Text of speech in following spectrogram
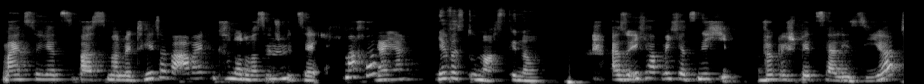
Meinst du jetzt, was man mit Täter bearbeiten kann oder was jetzt mhm. speziell ich mache? Ja, ja. Ja, was du machst, genau. Also ich habe mich jetzt nicht wirklich spezialisiert,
